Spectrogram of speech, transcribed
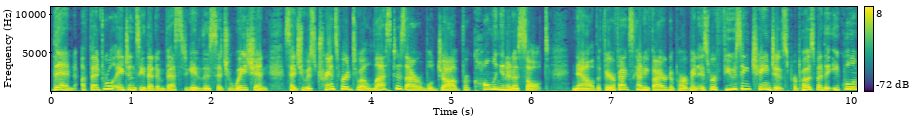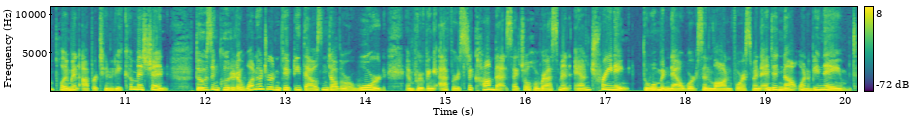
Then, a federal agency that investigated the situation said she was transferred to a less desirable job for calling it an assault. Now, the Fairfax County Fire Department is refusing changes proposed by the Equal Employment Opportunity Commission. Those included a $150,000 award, improving efforts to combat sexual harassment and training. The woman now works in law enforcement and did not want to be named.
